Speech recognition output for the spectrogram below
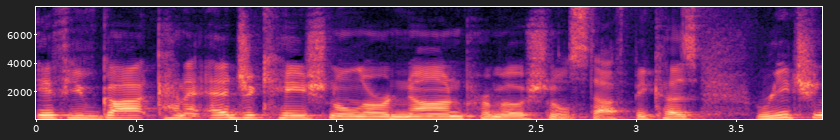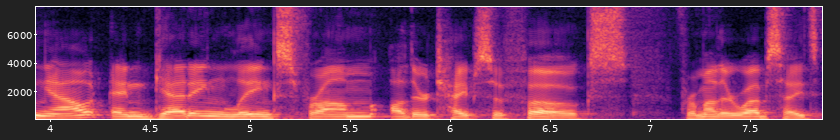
if you've got kind of educational or non-promotional stuff because reaching out and getting links from other types of folks from other websites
